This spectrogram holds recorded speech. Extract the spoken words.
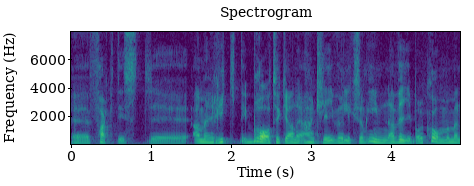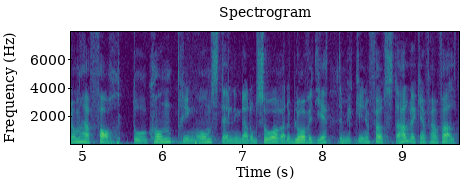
eh, faktiskt eh, ja, men riktigt bra tycker jag han är. Han kliver liksom in när Viborg kommer med de här fart och kontring och omställning där de sårade Blåvitt jättemycket i den första halvleken framförallt.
